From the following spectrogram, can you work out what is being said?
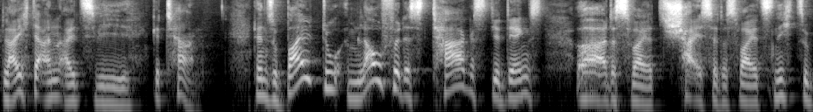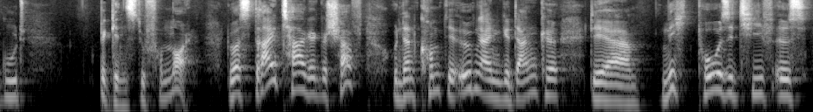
leichter an als wie getan. Denn sobald du im Laufe des Tages dir denkst, oh, das war jetzt scheiße, das war jetzt nicht so gut, beginnst du vom Neuen. Du hast drei Tage geschafft und dann kommt dir irgendein Gedanke, der nicht positiv ist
